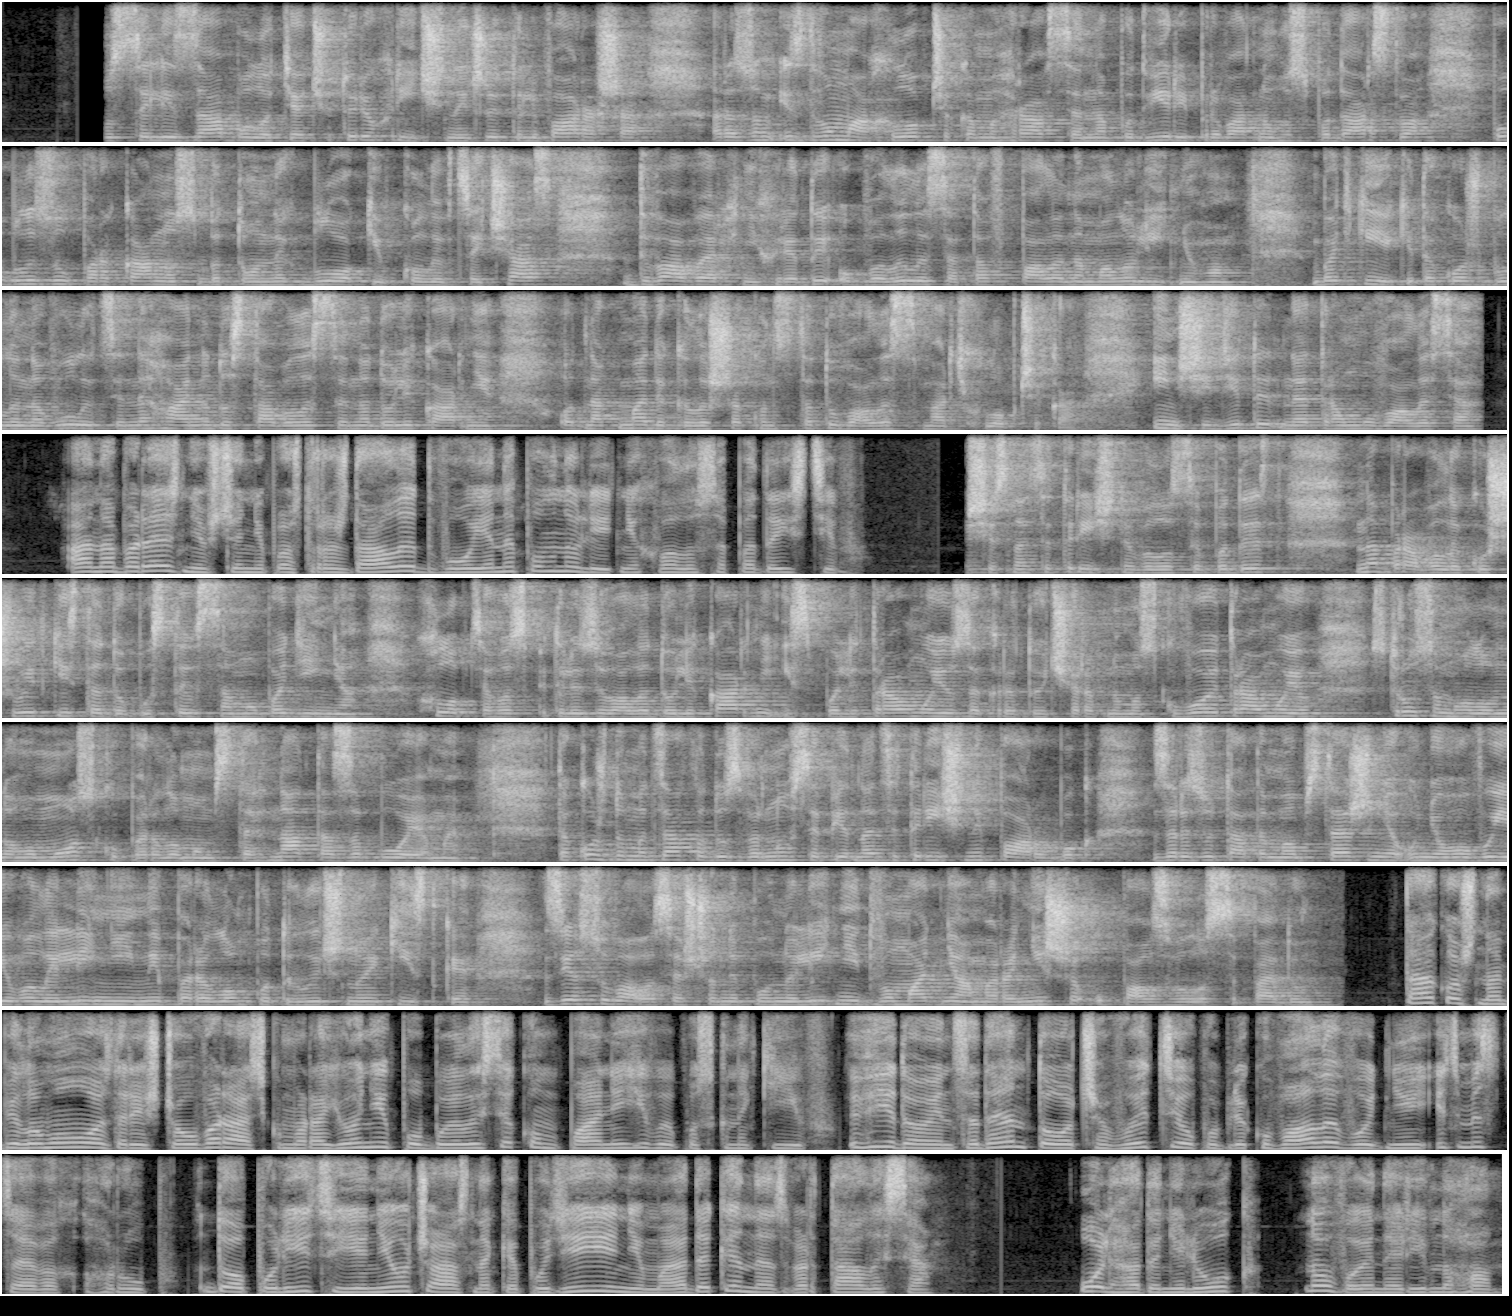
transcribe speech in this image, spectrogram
У селі Заболотя чотирьохрічний житель Вараша разом із двома хлопчиками грався на подвір'ї приватного господарства поблизу паркану з бетонних блоків, коли в цей час два верхніх ряди обвалилися та впали на малолітнього. Батьки, які також були на вулиці, негайно доставили сина до лікарні. Однак медики лише констатували смерть хлопчика. Інші діти не травмувалися. А на Березнівщині постраждали двоє неповнолітніх велосипедистів. 16-річний велосипедист набрав велику швидкість та допустив самопадіння. Хлопця госпіталізували до лікарні із політравмою, закритою черепно-мозковою травмою, струсом головного мозку, переломом стегна та забоями. Також до медзакладу звернувся 15-річний парубок. За результатами обстеження у нього виявили лінійний перелом потиличної кістки. З'ясувалося, що неповнолітній двома днями раніше упав з велосипеду. Також на Білому озері, що у Вараському районі, побилися компанії випускників. Відео інциденту очевидці опублікували в одній із місцевих груп. До поліції ні учасники події, ні медики не зверталися. Ольга Данілюк, новини Рівного.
